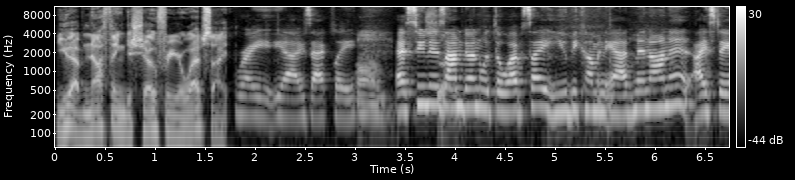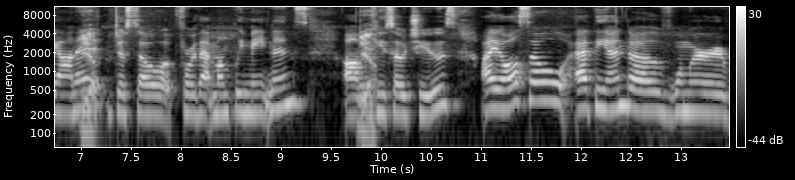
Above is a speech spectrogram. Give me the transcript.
you have nothing to show for your website. Right. Yeah, exactly. Um, as soon as I'm done with the website, you become an admin on it. I stay on it Yep. just so for that monthly maintenance. Um, Yeah. If you so choose, I also at the end of when we're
